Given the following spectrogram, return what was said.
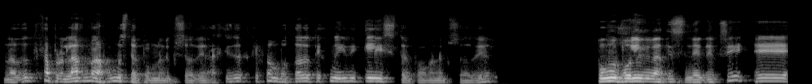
να δω τι θα προλάβουμε να πούμε στο επόμενο επεισόδιο. Αρχίζω να σκέφτομαι από τώρα ότι έχουμε ήδη κλείσει το επόμενο επεισόδιο. Πούμε πολύ δυνατή συνέντευξη. Ε,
